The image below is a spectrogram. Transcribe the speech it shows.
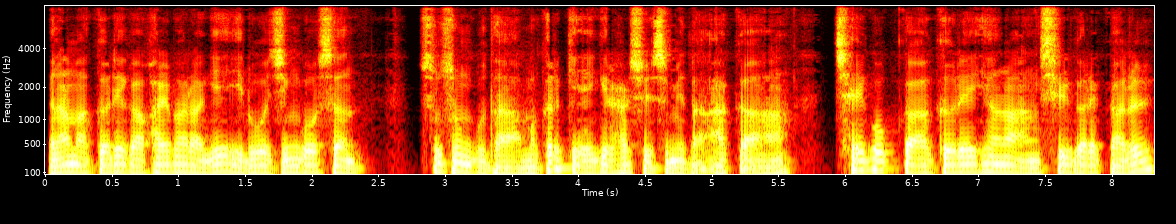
그나마 거래가 활발하게 이루어진 곳은 수송구다 뭐 그렇게 얘기를 할 수 있습니다. 아까 최고가 거래 현황 실거래가를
